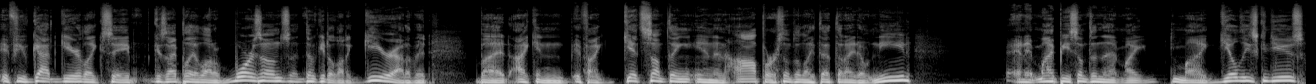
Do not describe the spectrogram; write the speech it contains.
if you've got gear like say because I play a lot of war zones, I don't get a lot of gear out of it, but I can if I get something in an op or something like that that I don't need. And it might be something that my my guildies could use.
